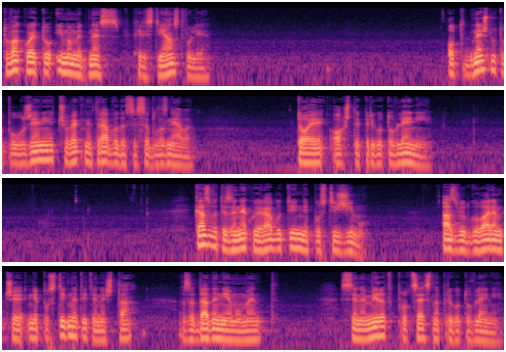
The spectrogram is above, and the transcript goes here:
Това, което имаме днес, християнство ли е? От днешното положение човек не трябва да се съблазнява. То е още приготовление. Казвате за някои работи непостижимо. Аз ви отговарям, че непостигнатите неща за дадения момент се намират в процес на приготовление.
